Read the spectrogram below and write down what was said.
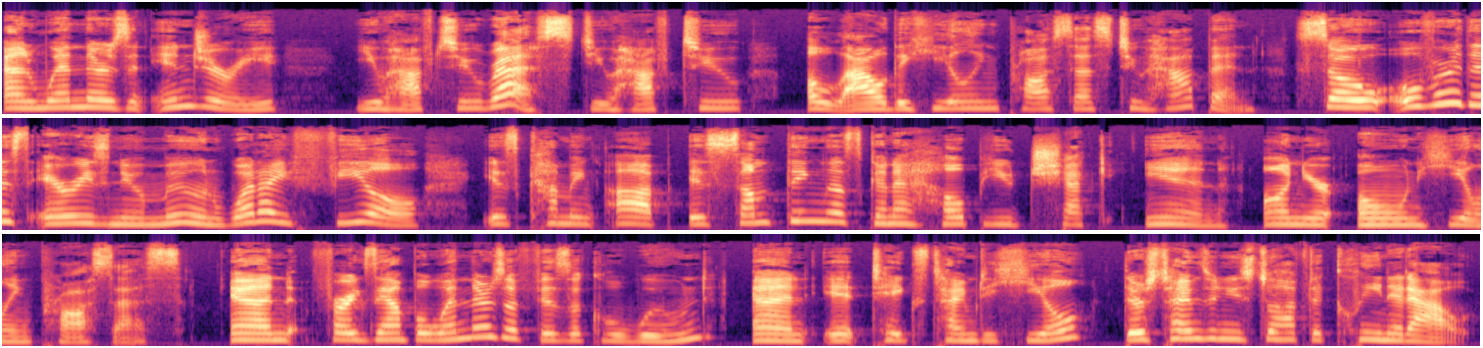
And when there's an injury, you have to rest. You have to allow the healing process to happen. So, over this Aries new moon, what I feel is coming up is something that's going to help you check in on your own healing process. And for example, when there's a physical wound and it takes time to heal, there's times when you still have to clean it out,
